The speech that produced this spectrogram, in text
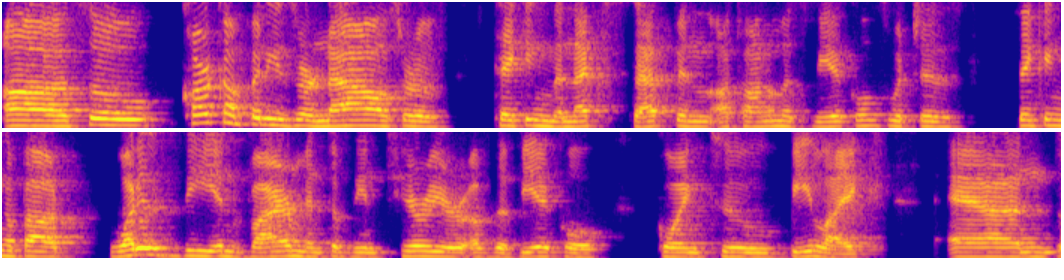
Uh, so car companies are now sort of taking the next step in autonomous vehicles, which is thinking about what is the environment of the interior of the vehicle going to be like. And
